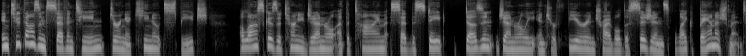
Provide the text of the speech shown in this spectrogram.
In 2017, during a keynote speech, Alaska's Attorney General at the time said the state doesn't generally interfere in tribal decisions like banishment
